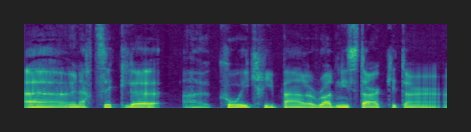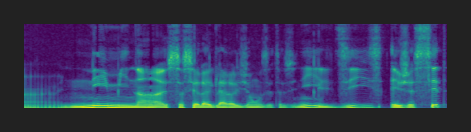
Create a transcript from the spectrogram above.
Euh, un article euh, coécrit par Rodney Stark, qui est un, un éminent sociologue de la religion aux États-Unis. Ils disent, et je cite,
